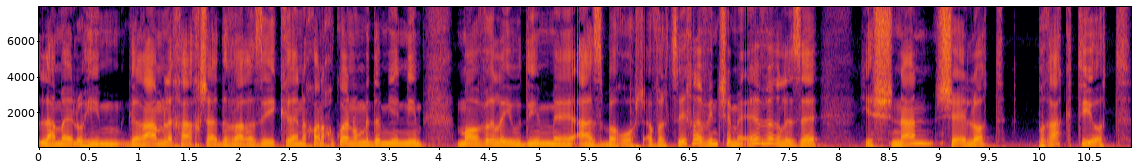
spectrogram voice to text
למה אלוהים גרם לכך שהדבר הזה יקרה? נכון, אנחנו כולנו מדמיינים מה עובר ליהודים אה, אז בראש, אבל צריך להבין שמעבר לזה, ישנן שאלות פרקטיות,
